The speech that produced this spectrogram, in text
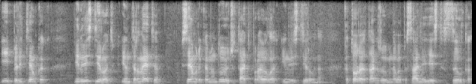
И перед тем, как инвестировать в интернете, Всем рекомендую читать правила инвестирования, которое также у меня в описании есть ссылка.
